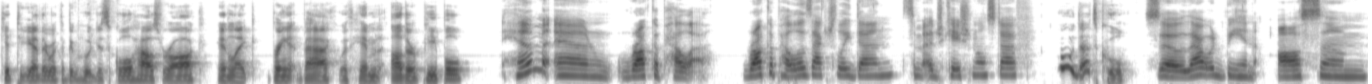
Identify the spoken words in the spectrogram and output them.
get together with the people who did Schoolhouse Rock and, like, bring it back with him and other people. Him and Rockapella. Rockapella's actually done some educational stuff. Oh, that's cool. So that would be an awesome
